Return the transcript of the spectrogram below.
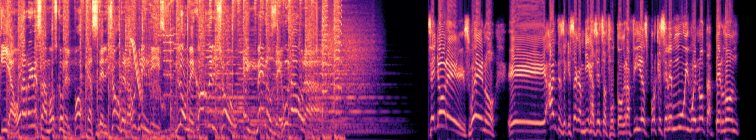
Y ahora regresamos con el podcast del show de Raúl Brindis. Lo mejor del show en menos de una hora. Señores, bueno, eh, antes de que se hagan viejas estas fotografías, porque se ve muy buenota, perdón,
